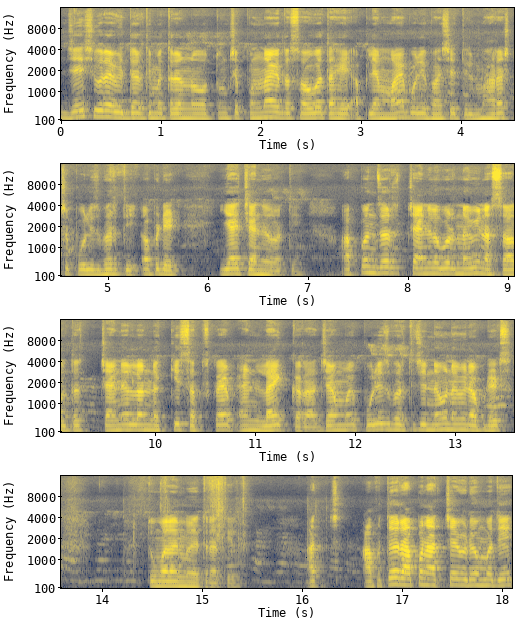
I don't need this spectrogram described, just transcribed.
जय शिवराय विद्यार्थी मित्रांनो तुमचे पुन्हा एकदा स्वागत आहे आपल्या मायबोली भाषेतील महाराष्ट्र पोलीस भरती अपडेट या चॅनलवरती. आपण जर चॅनलवर नवीन असाल तर चॅनलला नक्की सबस्क्राईब अँड लाईक करा ज्यामुळे पोलीस भरतीचे नवनवीन अपडेट्स तुम्हाला मिळत राहतील. आज आप तर आपण आजच्या व्हिडिओमध्ये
